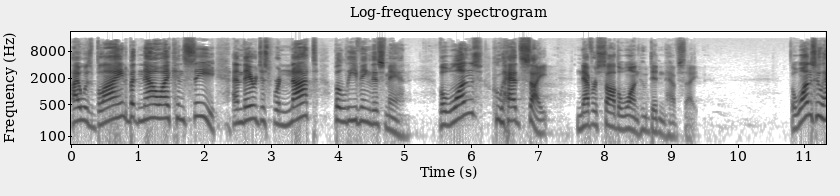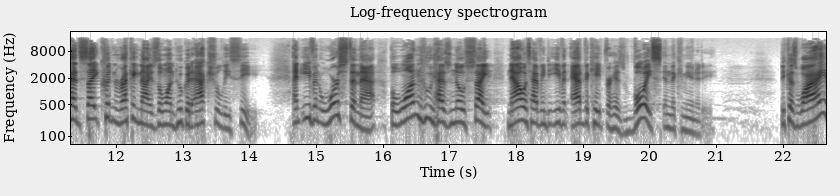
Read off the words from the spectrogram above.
I was blind, but now I can see. And they just were not believing this man. The ones who had sight never saw the one who didn't have sight. The ones who had sight couldn't recognize the one who could actually see. And even worse than that, the one who has no sight now is having to even advocate for his voice in the community. Because why?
